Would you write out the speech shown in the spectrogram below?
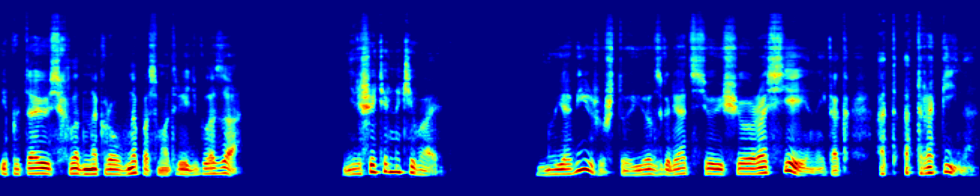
и пытаюсь хладнокровно посмотреть в глаза. Нерешительно кивает но я вижу, что ее взгляд все еще рассеянный, как от атропина.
